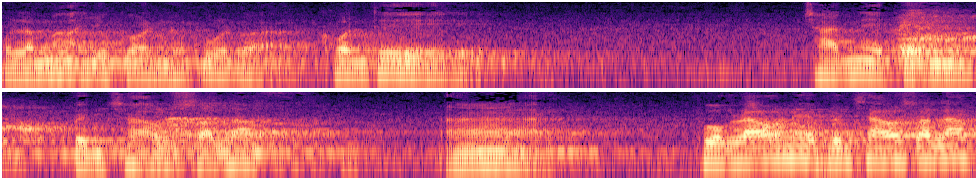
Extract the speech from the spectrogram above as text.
อุลามะอยู่คนหนึ่งพูดว่า คนที่ ฉันเนี่ยเป็นเป็นชาวซาลฟอ่าพวกเราเนี่ยเป็นชาวซาลฟ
